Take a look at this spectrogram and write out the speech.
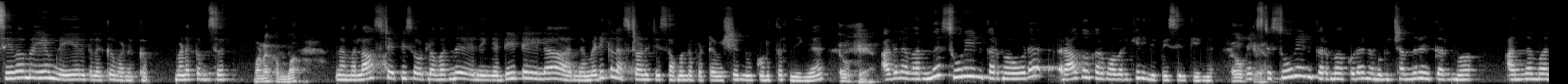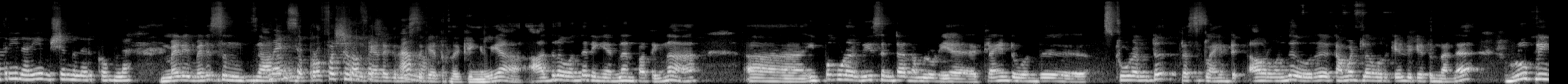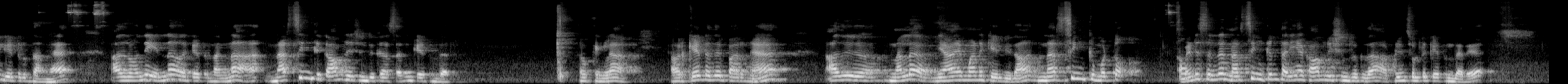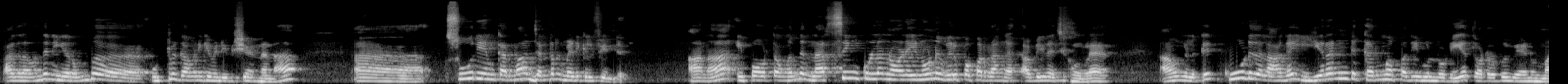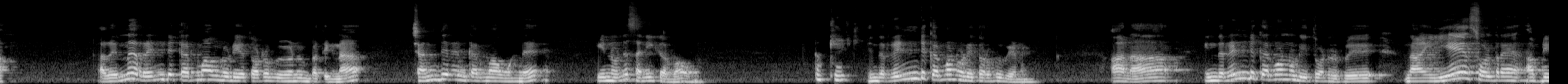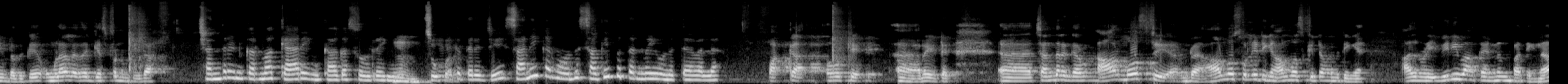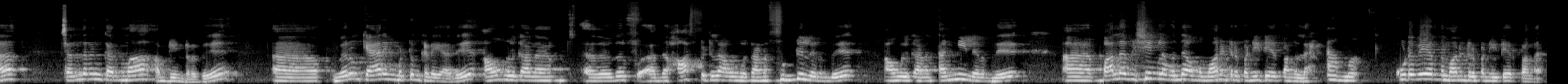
சிவமயம் நேயர்களுக்கு வணக்கம். வணக்கம் சார் வணக்கம்மா. நம்ம லாஸ்ட் எபிசோட்ல வந்து நீங்க டீட்டெயிலா இந்த மெடிக்கல் அஸ்ட்ராலஜி சம்பந்தப்பட்ட விஷயங்கள் கொடுத்துருந்தீங்க. அதுல வந்து சூரியன் கர்மாவோட ராகு கர்மா வரைக்கும் நீங்க பேசியிருக்கீங்க. நெக்ஸ்ட் சூரியன் கர்மா கூட நமக்கு சந்திரன் கர்மா அந்த மாதிரி நிறைய விஷயங்கள் இருக்கும்ல. மெடி மெடிசன். ப்ரொஃபஷனல். கேட்டகரிஸ். கேட்டிருக்கீங்க இல்லையா? அதுல வந்து நீங்க என்னன்னு பாத்தீங்கன்னா இப்போ கூட ரீசெண்டாக நம்மளுடைய கிளைண்ட் வந்து ஸ்டூடெண்ட்டு ப்ளஸ் கிளைண்ட்டு அவர் வந்து ஒரு கமெண்ட்ல ஒரு கேள்வி கேட்டிருந்தாங்க. குரூப்லேயும் கேட்டிருந்தாங்க. அதில் வந்து என்ன கேட்டிருந்தாங்கன்னா நர்சிங்க்கு காம்பினேஷன் இருக்கா சார்னு கேட்டிருந்தாரு. ஓகேங்களா? அவர் கேட்டதே பாருங்க. அது நல்ல நியாயமான கேள்விதான். நர்சிங்க்கு மட்டும். மெடிசன்ல நர்சிங்க்குன்னு தனியாக காம்பினேஷன் இருக்குதா அப்படின்னு சொல்லிட்டு கேட்டிருந்தாரு. அதில் வந்து நீங்கள் ரொம்ப உற்று கவனிக்க வேண்டிய விஷயம் என்னன்னா சூரியன் கர்மா ஜென்ரல் மெடிக்கல் ஃபீல்டு ஆனா இப்போ ஒருத்தவங்க வந்து நர்சிங்குள்ள நுழையணும்னு விருப்பப்படுறாங்க அப்படின்னு வச்சுக்கோங்களேன் அவங்களுக்கு கூடுதலாக இரண்டு கர்ம பதிவுனுடைய தொடர்பு வேணுமா அது என்ன? ரெண்டு கர்மாவினுடைய தொடர்பு வேணும்னு பார்த்தீங்கன்னா சந்திரன் கர்மா ஒன்று இன்னொன்று சனி கர்மா ஒன்று ஓகே. இந்த ரெண்டு கர்மனுடைய தொடர்பு வேணும். ஆனா இந்த ரெண்டு கர்மனுடைய தொடர்பு நான் ஏன் சொல்றேன் அப்படின்றதுக்கு உங்களால எதாவது கெஸ் பண்ண முடியுதா? சந்திரன் கர்மா கேரிங்காக சொல்றீங்க. எனக்கு தெரிஞ்சு சனி கர்மா வந்து சகிப்புத்தன்மை ஒண்ணு தேவையில்ல. பக்கா ஓகே ரைட்டு சந்திரன் கர்மம் ஆல்மோஸ்ட் ஆல்மோஸ்ட் சொல்லிட்டீங்க ஆல்மோஸ்ட் கிட்ட வந்துட்டீங்க. அதனுடைய விரிவாக்கம் என்னன்னு பார்த்தீங்கன்னா சந்திரன் கர்மா அப்படின்றது வெறும் கேரிங் மட்டும் கிடையாது. அவங்களுக்கான அதாவது அந்த ஹாஸ்பிட்டலில் அவங்களுக்கான ஃபுட்டுல இருந்து அவங்களுக்கான தண்ணியில இருந்து பல விஷயங்களை வந்து அவங்க மானிட்டர் பண்ணிட்டே இருப்பாங்கல்ல. கூடவே இருந்து மானிட்டர் பண்ணிட்டே இருப்பாங்க.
